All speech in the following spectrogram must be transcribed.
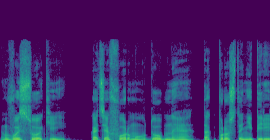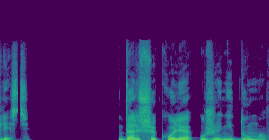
Высокий, хотя форма удобная, так просто не перелезть. Дальше Коля уже не думал.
